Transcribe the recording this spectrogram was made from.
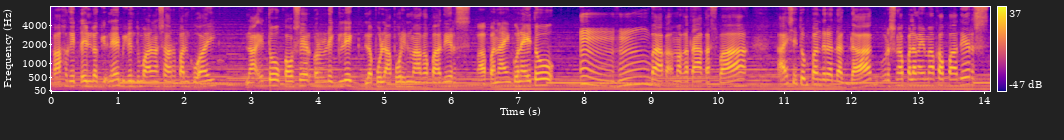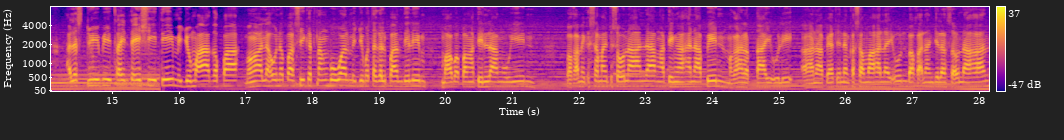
Kakagit na yung lagyo na yan, biglang dumaan sa harapan ko ay na ito, kauser or liglig, lapu-lapu rin mga kapaders. Papanain ko na ito. Mhm, baka makatakas pa. Ayos itong pandaradagdag. Oras nga pala ngayon mga kapaders. Alas 9.30 City, medyo maaga pa. Mga launa pa sikat ng buwan, medyo matagal pa ang dilim. Maba pa ang ating languyin. Baka may kasama ito sa unahan lang ating hahanapin. Maghahanap tayo uli. Hahanapin natin ng kasamahan na yun. Baka nandiyan lang sa unahan.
